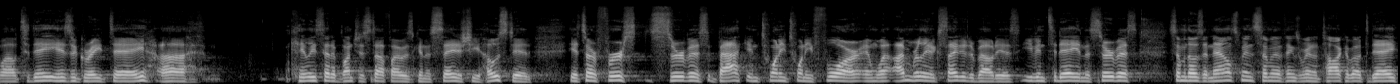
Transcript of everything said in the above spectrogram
Well, today is a great day. Uh, Kaylee said a bunch of stuff I was going to say as she hosted. It's our first service back in 2024. And what I'm really excited about is even today in the service, some of those announcements, some of the things we're going to talk about today,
